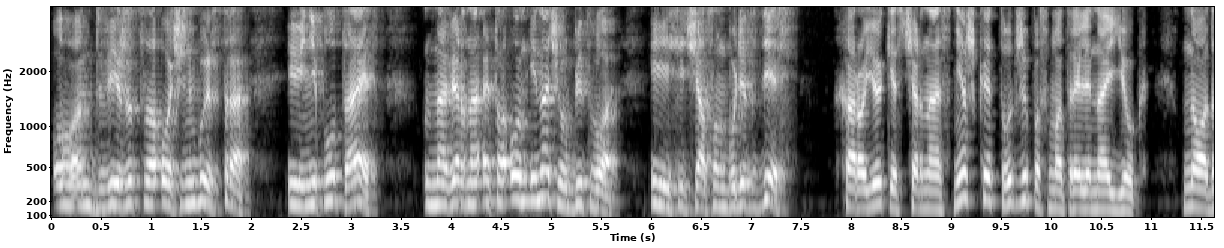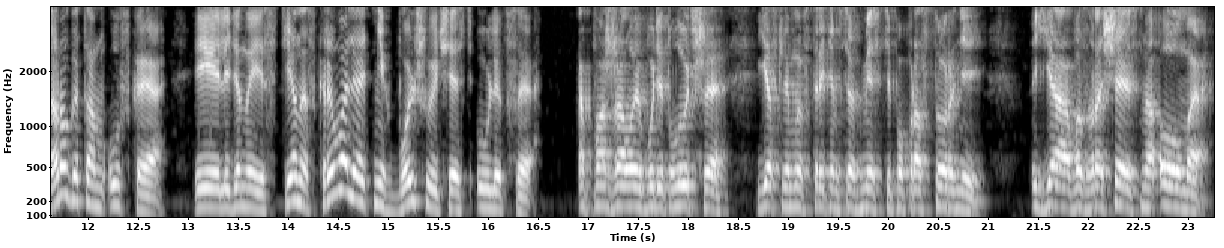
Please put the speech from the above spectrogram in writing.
«Он движется очень быстро и не плутает. Наверное, это он и начал битву, и сейчас он будет здесь». Харуюки с Черноснежкой тут же посмотрели на юг. Но дорога там узкая, и ледяные стены скрывали от них большую часть улицы. «Пожалуй, будет лучше, если мы встретимся вместе попросторней. Я возвращаюсь на Оуме»,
